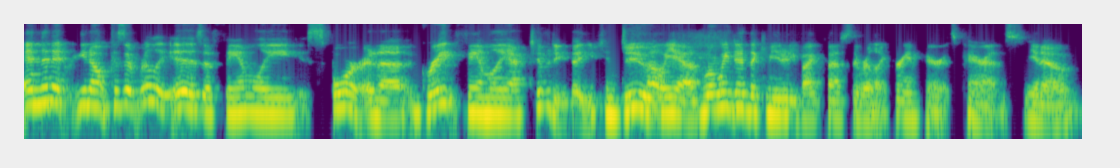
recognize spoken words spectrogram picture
And then it you know because it really is a family sport and a great family activity that you can do. Oh yeah, when we did the community bike fest, there were like grandparents, parents, you know,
